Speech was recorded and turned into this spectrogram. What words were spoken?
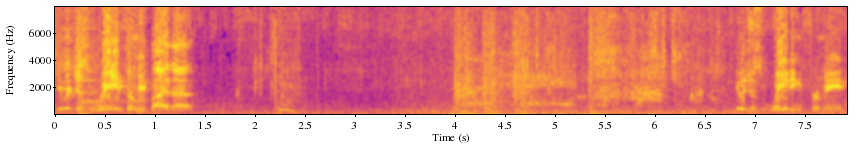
You were just waiting for me by that. You were just waiting for me.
